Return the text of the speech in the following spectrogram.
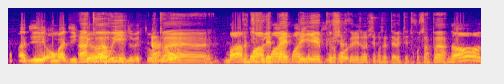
on m'a dit, on m'a dit Ah, que, toi, que oui. je devais tourner. Ah, toi, euh, moi, toi, tu moi, voulais moi, pas être payé plus cher que les autres, c'est pour ça que t'avais été trop sympa. Non,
